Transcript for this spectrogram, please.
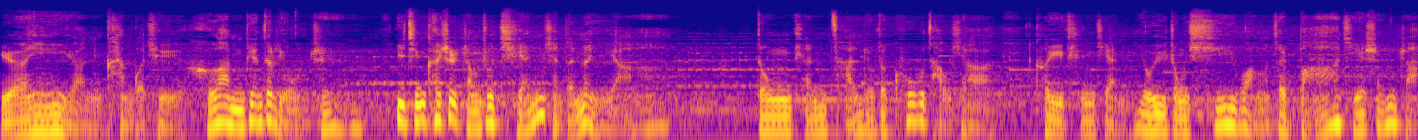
远远看过去，河岸边的柳枝。已经开始长出浅浅的嫩芽，冬天残留的枯草下，可以听见有一种希望在拔节生长。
